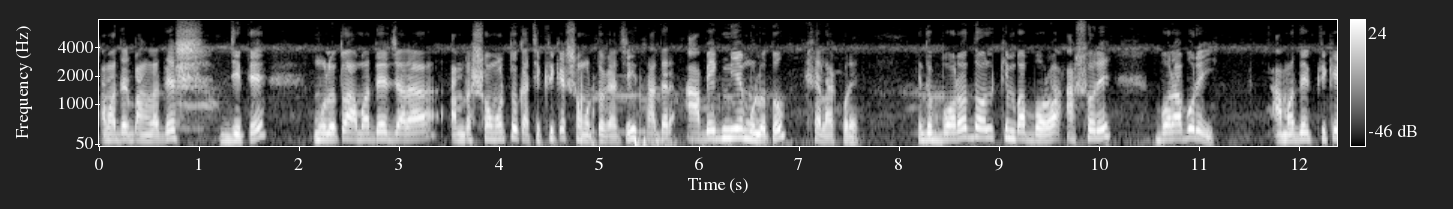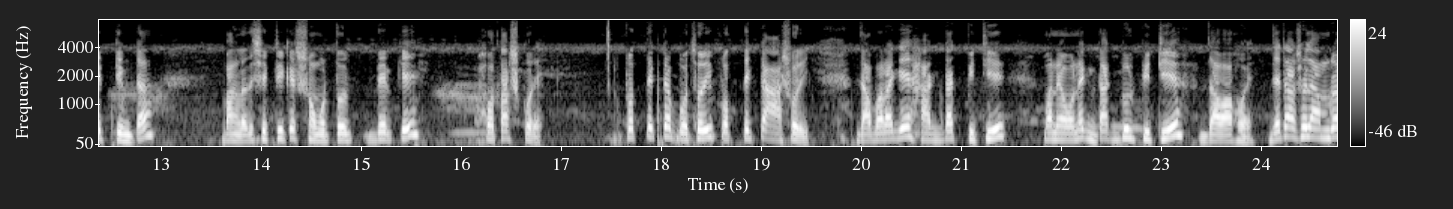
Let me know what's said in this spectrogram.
আমাদের বাংলাদেশ জিতে মূলত আমাদের যারা আমরা সমর্থক আছি ক্রিকেট সমর্থক আছি, তাদের আবেগ নিয়ে মূলত খেলা করে। কিন্তু বড় দল কিংবা বড় আসরে বরাবরই আমাদের ক্রিকেট টিমটা বাংলাদেশের ক্রিকেট সমর্থকদেরকে হতাশ করে। প্রত্যেকটা বছরই, প্রত্যেকটা আসরেই যাবার আগে হাক ডাক পিটিয়ে মানে অনেক ডাকডুল পিটিয়ে যাওয়া হয়। যেটা আসলে আমরা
